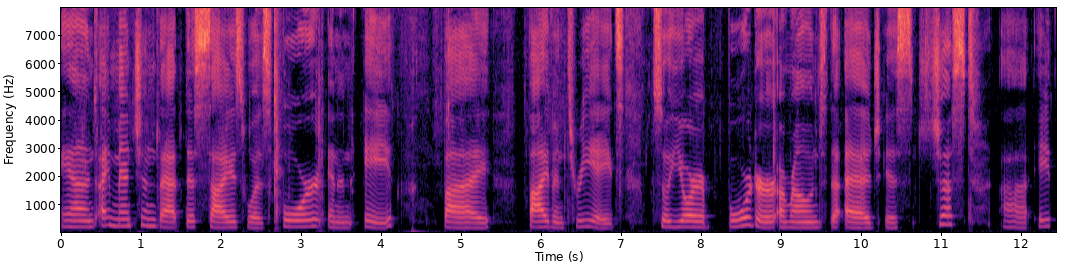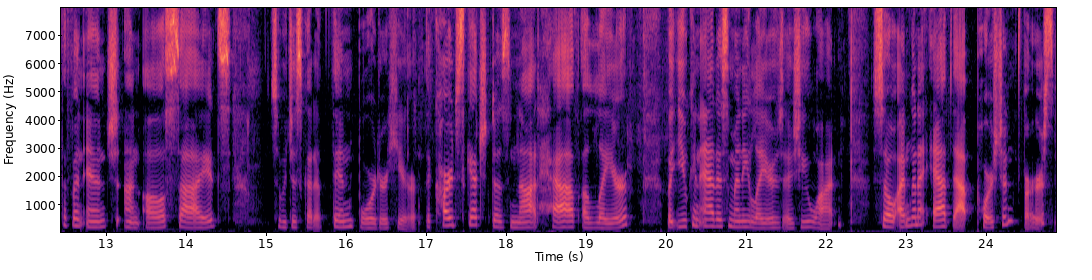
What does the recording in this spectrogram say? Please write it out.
and I mentioned that this size was four and an eighth by five and three eighths. So your border around the edge is just uh, eighth of an inch on all sides. So we just got a thin border here. The card sketch does not have a layer, but you can add as many layers as you want. So I'm going to add that portion first.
